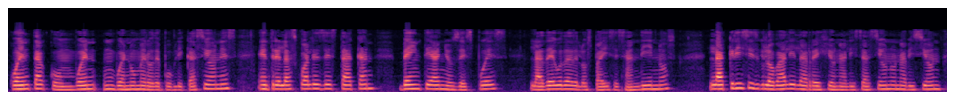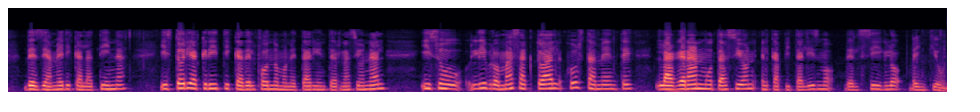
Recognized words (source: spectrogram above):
Cuenta con un buen número de publicaciones, entre las cuales destacan 20 años después, la deuda de los países andinos, la crisis global y la regionalización, una visión desde América Latina, historia crítica del Fondo Monetario Internacional y su libro más actual, justamente La gran mutación, el capitalismo del siglo XXI.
